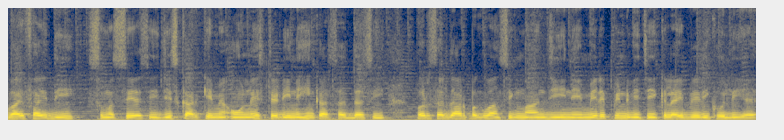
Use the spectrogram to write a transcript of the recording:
ਵਾਈਫਾਈ ਦੀ ਸਮੱਸਿਆ ਸੀ, ਜਿਸ ਕਰਕੇ ਮੈਂ ਆਨਲਾਈਨ ਸਟੱਡੀ ਨਹੀਂ ਕਰ ਸਕਦਾ ਸੀ। ਪਰ ਸਰਦਾਰ ਭਗਵੰਤ ਸਿੰਘ ਮਾਨ ਜੀ ਨੇ ਮੇਰੇ ਪਿੰਡ ਵਿੱਚ ਇੱਕ ਲਾਇਬ੍ਰੇਰੀ ਖੋਲੀ ਹੈ,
